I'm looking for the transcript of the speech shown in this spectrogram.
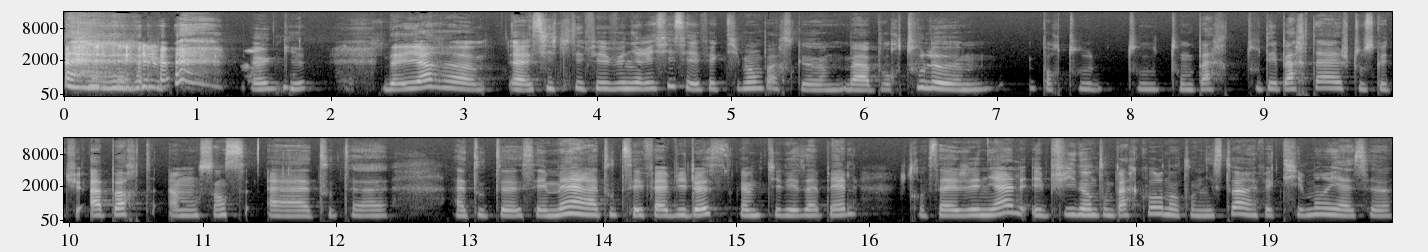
ok. D'ailleurs, si tu t'es fait venir ici, c'est effectivement parce que bah, pour tout le pour tout, tout ton par tous tes partages, tout ce que tu apportes, à mon sens, à toutes, à toutes ces mères, à toutes ces fabuleuses, comme tu les appelles. Je trouve ça génial. Et puis, dans ton parcours, dans ton histoire, effectivement, il y a ce,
